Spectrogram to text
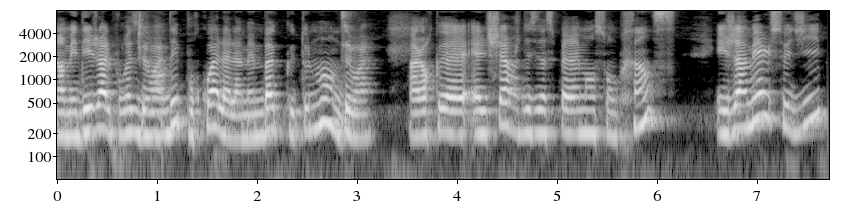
Non mais déjà, elle pourrait se vrai. demander pourquoi elle a la même bague que tout le monde. C'est vrai. Alors qu'elle elle cherche désespérément son prince et jamais elle se dit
